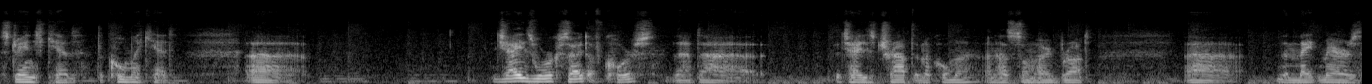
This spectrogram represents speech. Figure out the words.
strange kid, the coma kid. Uh, Giles works out, of course, that uh, the child's trapped in a coma and has somehow brought uh, the nightmares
